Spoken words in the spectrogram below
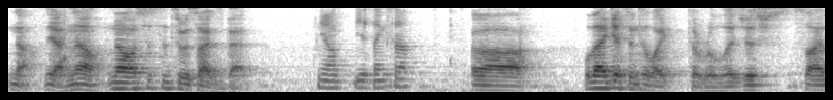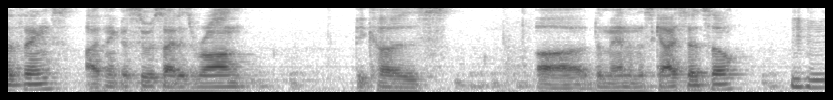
No, yeah, no, no. Assisted suicide is bad. you know, you think so? Uh, well, that gets into like the religious side of things. I think a suicide is wrong because uh, the man in the sky said so. Mm-hmm.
